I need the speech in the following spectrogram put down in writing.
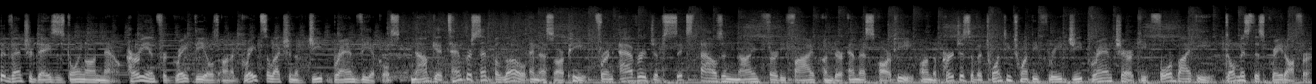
Adventure Days is going on now. Hurry in for great deals on a great selection of Jeep brand vehicles. Now get 10% below MSRP for an average of 6,935 under MSRP on the purchase of a 2023 Jeep Grand Cherokee 4xE. Don't miss this great offer.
